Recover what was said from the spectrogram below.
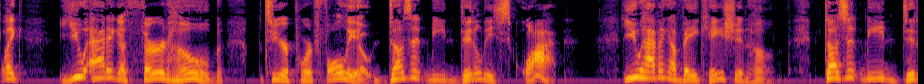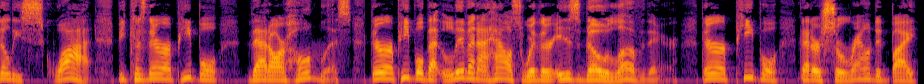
Like you adding a third home to your portfolio doesn't mean diddly squat you having a vacation home doesn't mean diddly squat because there are people that are homeless. There are people that live in a house where there is no love there. There are people that are surrounded by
